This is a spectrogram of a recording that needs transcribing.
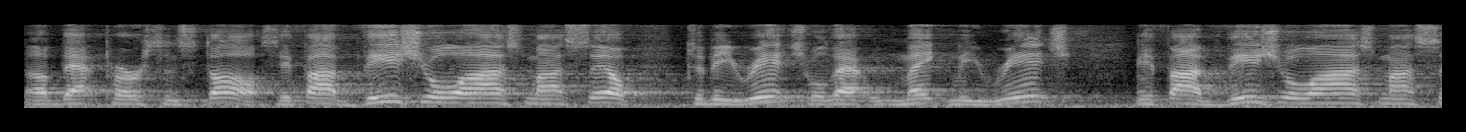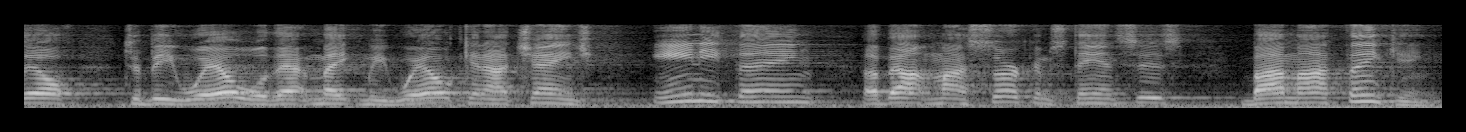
of that person's thoughts. If I visualize myself to be rich, will that make me rich? If I visualize myself to be well, will that make me well? Can I change anything about my circumstances by my thinking?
